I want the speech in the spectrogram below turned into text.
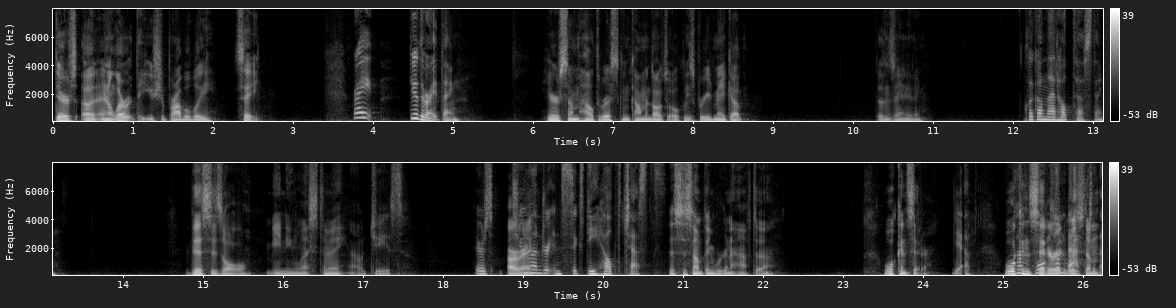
there's a, an alert that you should probably see. Right. Do the right thing. Here's some health risks in common dogs Oakley's breed makeup. Doesn't say anything. Click on that health test thing. This is all meaningless to me. Oh, jeez. There's All right. 260 health tests. This is something we're going to have to. We'll consider. Yeah. We'll come- consider come it wisdom.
